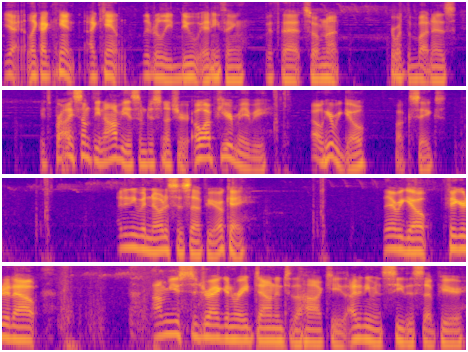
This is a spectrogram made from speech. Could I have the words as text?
Yeah, like I can't, I can't literally do anything with that, so I'm not sure what the button is. It's probably something obvious, I'm just not sure. Oh, up here maybe. Oh, here we go. Fuck sakes. I didn't even notice this up here. Okay. There we go. Figured it out. I'm used to dragging right down into the hotkey. I didn't even see this up here.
